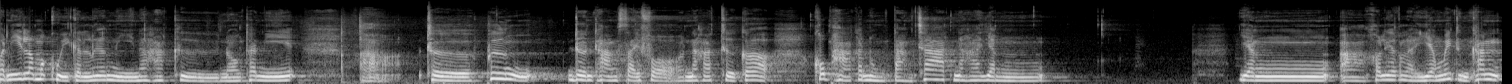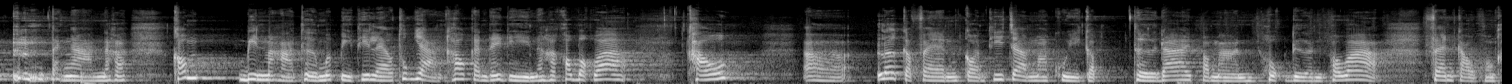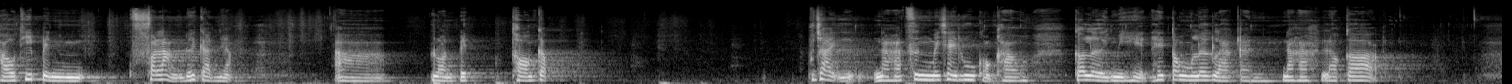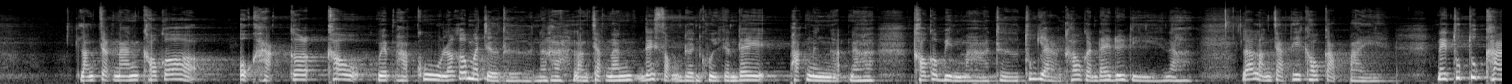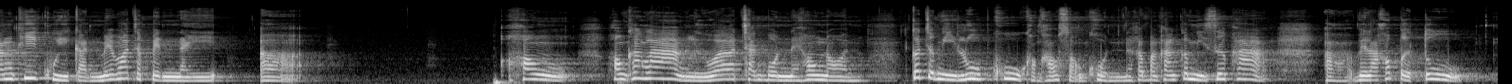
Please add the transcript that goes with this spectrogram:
วันนี้เรามาคุยกันเรื่องนี้นะคะ คือน้องท่านนี้เธอเพิ่งเดินทางสายฝอนะคะ เธอก็คบหากับหนุ่มต่างชาตินะคะ ยังยังเขาเรียกอะไร ยังไม่ถึงขั้นแต่งงานนะคะเขาบินมาหาเธอเมื่อปีที่แล้วทุกอย่างเข้ากันได้ดีนะคะเขาบอกว่าเขาเลิกกับแฟนก่อนที่จะมาคุยกับ เธอได้ประมาณ 6 เดือน เพราะว่าแฟนเก่าของเขาที่เป็นฝรั่งด้วยกันเนี่ยหล่อนไปท้องกับผู้ชายอื่นนะคะซึ่งไม่ใช่ลูกของเขา ก็เลยมีเหตุให้ต้องเลิกลากันนะคะ แล้วก็ หลังจากนั้นเขาก็อกหักก็เข้าเว็บหักคู่แล้วก็มาเจอเธอนะคะ หลังจากนั้นได้สองเดือนคุยกันได้ พักหนึ่งอะนะคะเขาก็บินมาหาเธอทุกอย่างเข้ากันได้ด้วยดีนะคะแล้วหลังจากที่เขากลับไป ในทุกๆ ครั้งที่คุยกันไม่ว่าจะเป็นในห้องห้องข้างล่างหรือว่าชั้นบนในห้องนอน ก็จะมีรูปคู่ของเขาสองคนนะคะบางครั้งก็มีเสื้อผ้าเวลาเขาเปิดตู้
